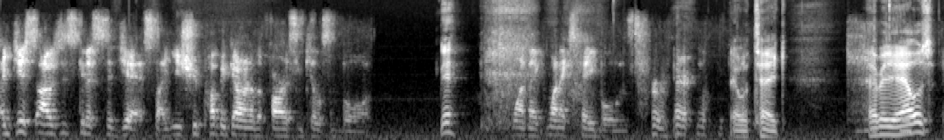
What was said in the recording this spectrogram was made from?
I just, I was just gonna suggest, like, you should probably go into the forest and kill some boars. Yeah. One, one XP boars for a very long. It will take how many hours?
